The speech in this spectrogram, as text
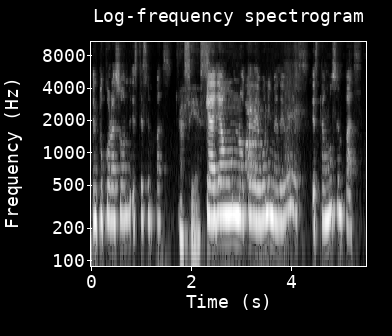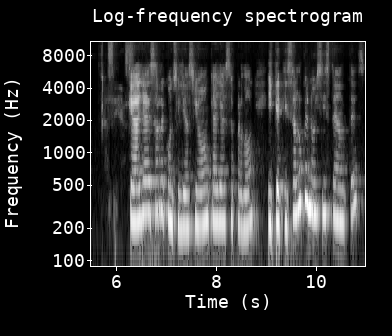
en tu corazón estés en paz. Así es. Que haya un no te debo ni me debes, estamos en paz. Que haya esa reconciliación, que haya ese perdón y que quizá lo que no hiciste antes,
